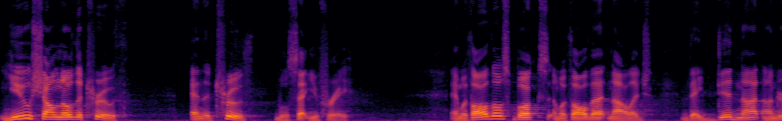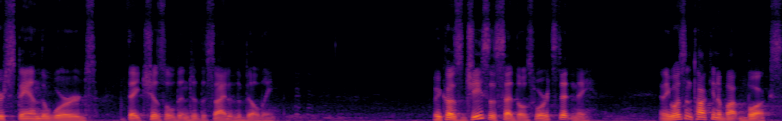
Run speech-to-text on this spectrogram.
You shall know the truth, and the truth will set you free. And with all those books and with all that knowledge, they did not understand the words they chiseled into the side of the building. Because Jesus said those words, didn't he? And he wasn't talking about books,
